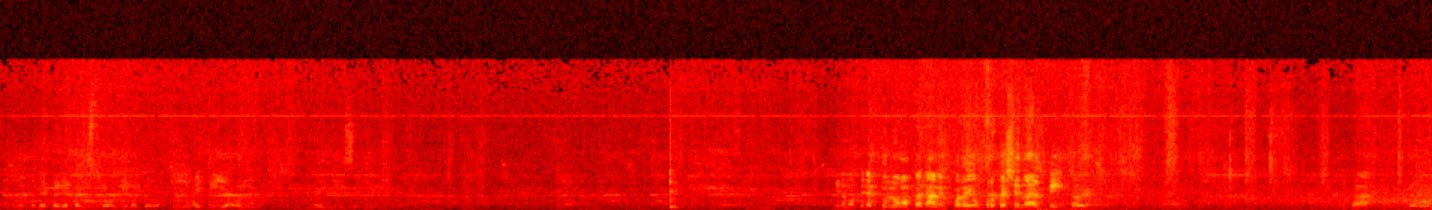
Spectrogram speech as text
Ito may maganda-gandang stroke ginagawa. Yun yung idea ko na namin parehong professional painter. Diba? Oo.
